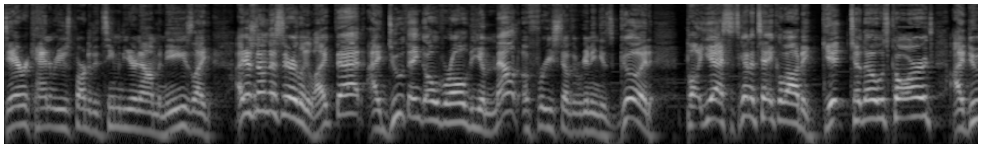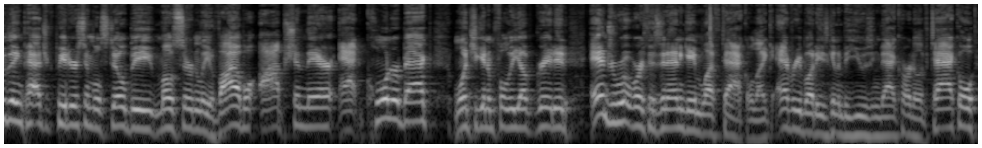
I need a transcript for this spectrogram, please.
Derrick Henry, who's part of the Team of the Year nominees. Like, I just don't necessarily like that. I do think overall the amount of free stuff that we're getting is good, but yes, it's going to take a while to get to those cards. I do think Patrick Peterson will still be most certainly a viable option there at cornerback once you get him fully upgraded. Andrew Whitworth is an endgame left tackle. Like everybody's going to be using that card left tackle.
